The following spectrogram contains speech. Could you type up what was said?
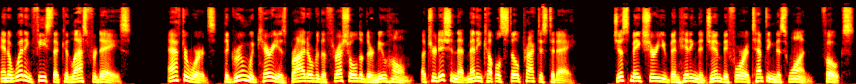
and a wedding feast that could last for days. Afterwards, the groom would carry his bride over the threshold of their new home, a tradition that many couples still practice today. Just make sure you've been hitting the gym before attempting this one, folks.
